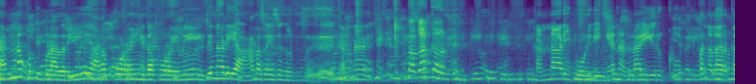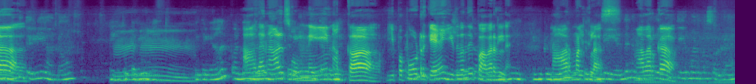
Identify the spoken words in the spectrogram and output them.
கண்ணை குத்தி போடாதடி. அதை போடுறேன் இதை போடுறேன்னு. இது என்னடி? ஆன சைஸுக்கு இருக்குது. கண்ணாடி. கண்ணாடி போடுவீங்க. நல்லா இருக்கும். இப்ப நல்லா இருக்கா? அதனால் சொன்னேன் அக்கா. இப்ப போட்டிருக்கேன். இது வந்து பவர் இல்லை. நார்மல் கிளாஸ் நல்லா இருக்கா? சொல்றேன்.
